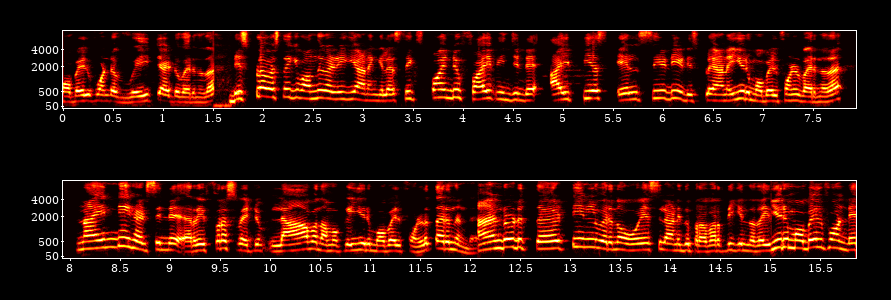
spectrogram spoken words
മൊബൈൽ ഫോണിന്റെ വെയിറ്റ് ആയിട്ട് വരുന്നത്. ഡിസ്പ്ലേ വശത്തേക്ക് വന്നു കഴിയുകയാണെങ്കിൽ സിക്സ് പോയിന്റ് ഫൈവ് ഇഞ്ചിന്റെ I P S L C D display ആണ് ഈ ഒരു മൊബൈൽ ഫോണിൽ വരുന്നത്. നയന്റി ഹെഡ്സിന്റെ റിഫ്രഷ് റേറ്റും ലാഭം നമുക്ക് ഈ ഒരു മൊബൈൽ ഫോണിൽ തരുന്നുണ്ട്. ആൻഡ്രോയിഡ് തേർട്ടീനിൽ വരുന്ന ഒ എസിലാണ് ഇത് പ്രവർത്തിക്കുന്നത്. ഈ ഒരു മൊബൈൽ ഫോണിന്റെ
